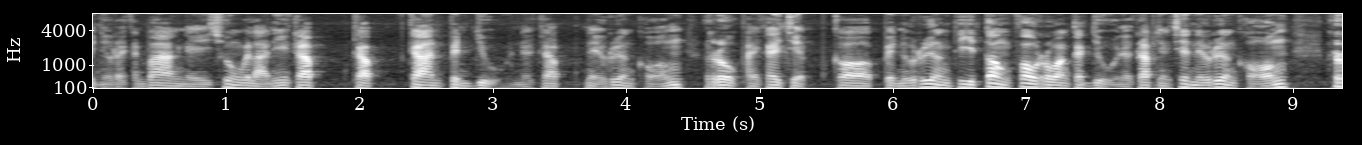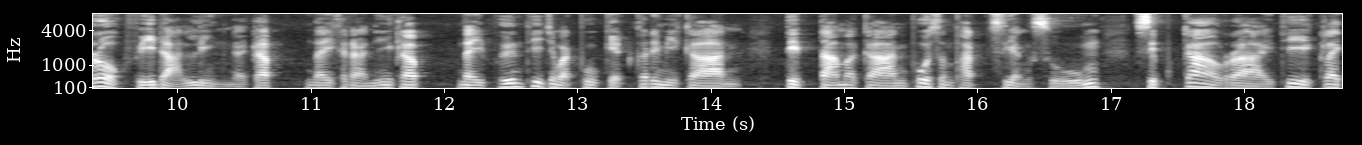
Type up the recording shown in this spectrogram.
เป็นอย่างไรกันบ้างในช่วงเวลานี้ครับกับการเป็นอยู่นะครับในเรื่องของโรคภัยไข้เจ็บ ก็เป็นเรื่องที่ต้องเฝ้าระวังกันอยู่นะครับ อย่างเช่นในเรื่องของโรคฝีดาษลิงนะครับ ในขณะนี้ครับในพื้นที่จังหวัดภูเก็ตก็ได้มีการติดตามอาการผู้สัมผัสเสี่ยงสูง 19 รายที่ใกล้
